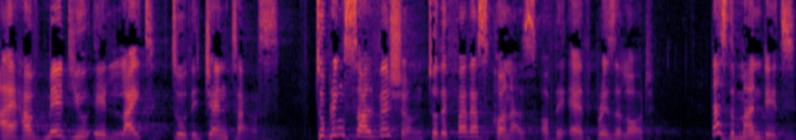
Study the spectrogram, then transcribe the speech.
I have made you a light to the Gentiles, to bring salvation to the farthest corners of the earth. Praise the Lord. That's the mandate.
